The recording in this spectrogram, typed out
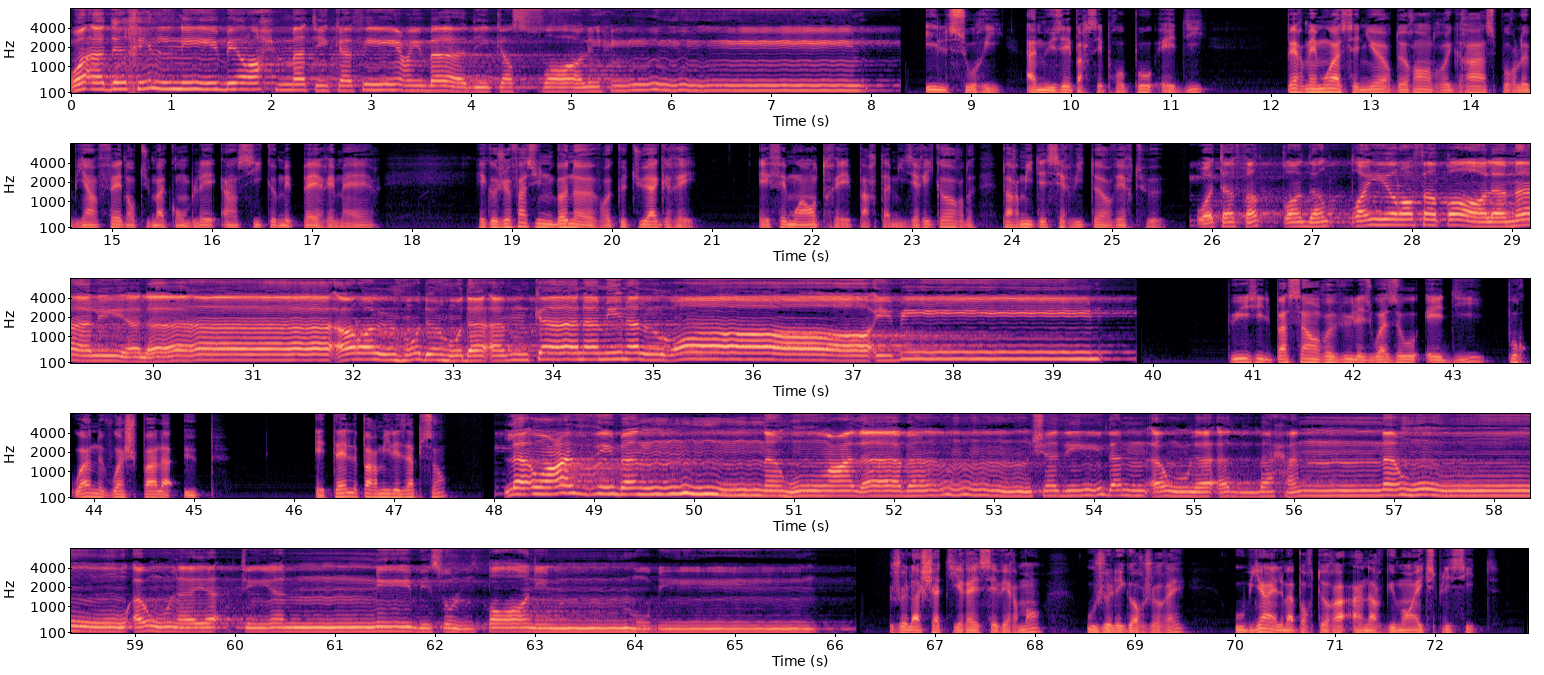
وأدخلني برحمتك في عبادك الصالحين Il sourit, amusé par ses propos, et dit Permets-moi, Seigneur, de rendre grâce pour le bienfait dont tu m'as comblé, ainsi que mes pères et mères, et que je fasse une bonne œuvre que tu agrées, et fais-moi entrer, par ta miséricorde, parmi tes serviteurs vertueux. وتفقد الطير فقال ما لي لا أرى الهدهد أم كان من الغائبين Puis il passa en revue les oiseaux et dit Pourquoi ne vois-je pas la huppe Est-elle parmi les absents لأعذبنه عذابا شديدا أو لأذبحنه أو ليأتيني بسلطان مبين Je la châtirai sévèrement, ou je l'égorgerai, ou bien elle m'apportera un argument explicite.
